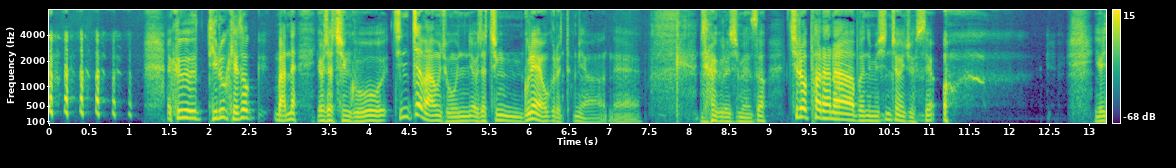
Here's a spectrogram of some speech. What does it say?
그 뒤로 계속 만나 여자친구 진짜 마음 좋은 여자친구네요. 그렇다면 네. 자 그러시면서 7581 아버님이 신청해 주셨어요. 이거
